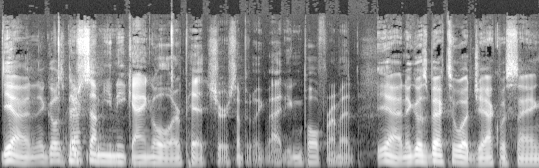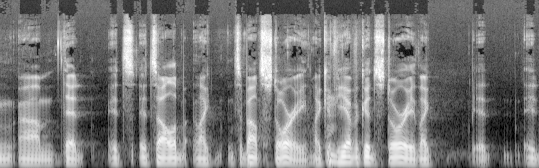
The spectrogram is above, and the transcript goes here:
yeah, and it goes back. there's some unique angle or pitch or something like that you can pull from it. Yeah, and it goes back to what Jack was saying um, that it's it's all about, like it's about story. Like if you have a good story, like it, it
